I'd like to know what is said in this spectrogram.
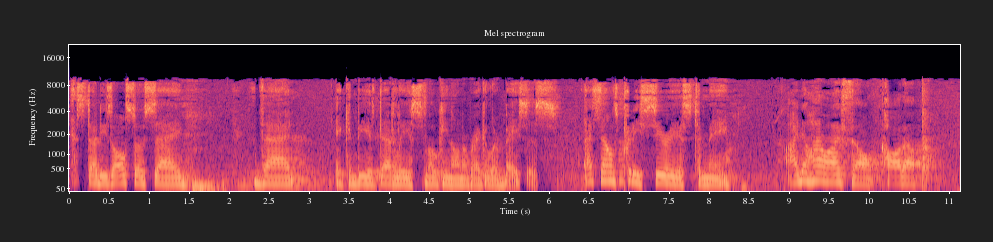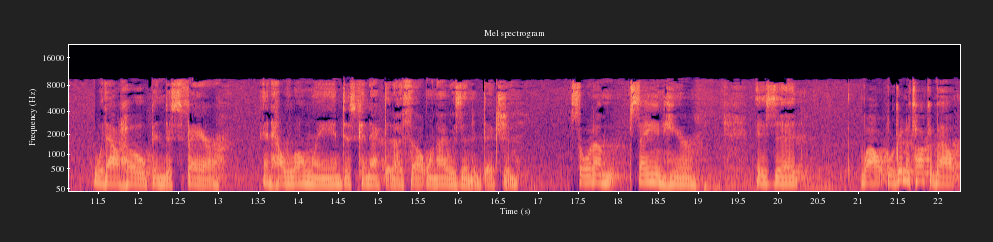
Studies also say that it can be as deadly as smoking on a regular basis. That sounds pretty serious to me. I know how I felt caught up without hope and despair, and how lonely and disconnected I felt when I was in addiction. So, what I'm saying here is that while we're going to talk about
